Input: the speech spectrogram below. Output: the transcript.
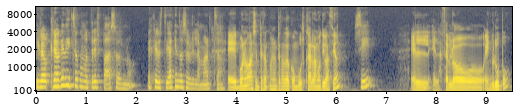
Y lo, creo que he dicho como tres pasos, ¿no? Es que lo estoy haciendo sobre la marcha. Eh, bueno, has empezado, hemos empezado con buscar la motivación, ¿Sí? el, el hacerlo en grupo,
